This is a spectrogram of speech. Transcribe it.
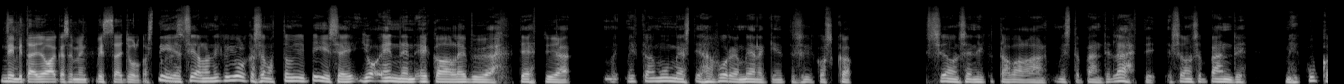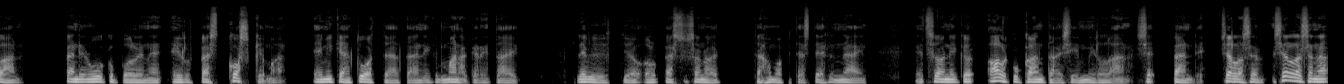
Niin, mitä ole aikaisemmin missään julkaistu. Niin, että siellä on niin julkaisemattomia biisejä jo ennen ekaa levyä tehtyjä, mitkä on mun mielestä ihan hurjan mielenkiintoisia, koska se on se niin tavallaan, mistä bändi lähti. Ja se on se bändi, mihin kukaan bändin ulkopuolinen ei ollut päässyt koskemaan ei mikään tuottaja tai niin manageri tai levyyhtiö ollut päässyt sanoa, että tämä homma pitäisi tehdä näin. Että se on niin alkukantaisimmillaan se bändi. Sellaisena, sellaisena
